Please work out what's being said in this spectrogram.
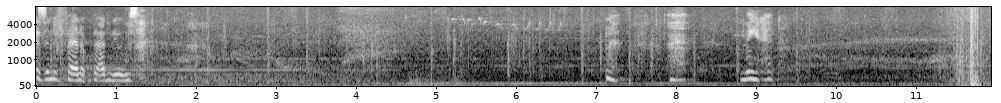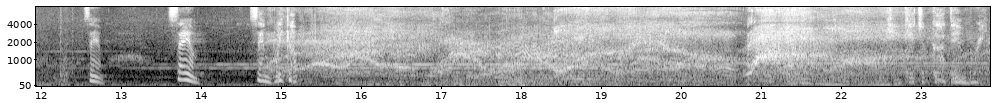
isn't a fan of bad news. Made it. Sam. Sam. Sam, wake up. Can't catch a goddamn break.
